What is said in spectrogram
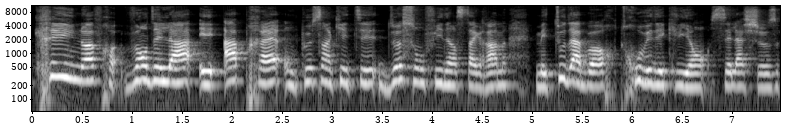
créez une offre, vendez-la et après, on peut s'inquiéter de son feed Instagram. Mais tout d'abord, trouver des clients, c'est la chose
